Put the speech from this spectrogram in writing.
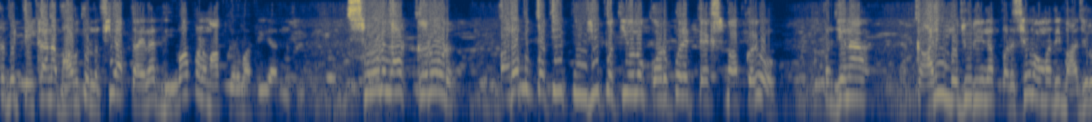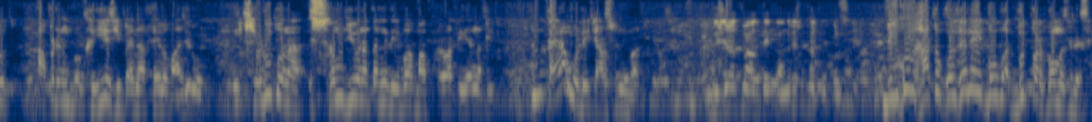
તમે ટેકાના ભાવ તો નથી આપતા એના દેવા પણ માફ કરવા તૈયાર નથી. સોળ લાખ કરોડ અરબપતિ પૂંજીપતિઓનો કોર્પોરેટ ટેક્સ માફ કર્યો. પણ જેના કાળી મજૂરીના પરસેવામાંથી બાજરો આપણે ખાઈએ છીએ પેદા થયેલો બાજરો. એ ખેડૂતોના શ્રમજીવીઓના તમે દેવા માફ કરવા તૈયાર નથી. તમે કયા મોટી ચારસો ની વાત? ગુજરાતમાં આ કોંગ્રેસ ખાતું ખોલશે. બિલકુલ ખાતું ખોલશે ને એ બહુ અદભુત પરફોર્મન્સ રહેશે.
